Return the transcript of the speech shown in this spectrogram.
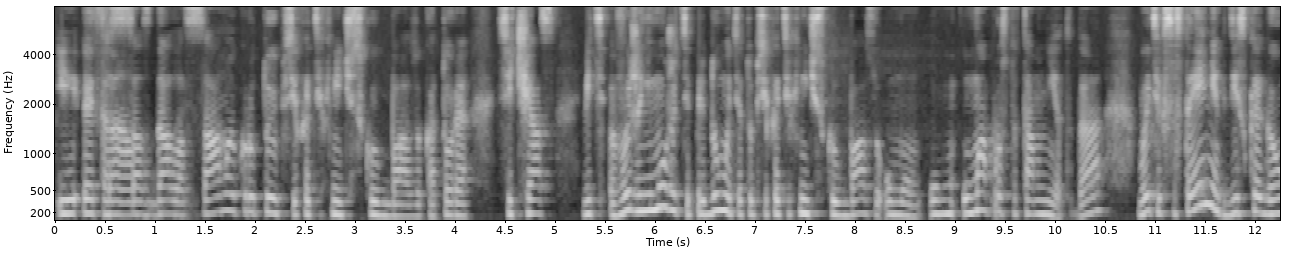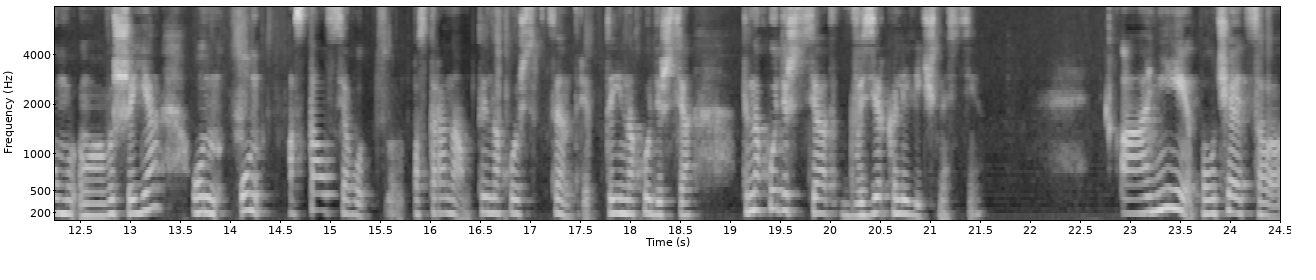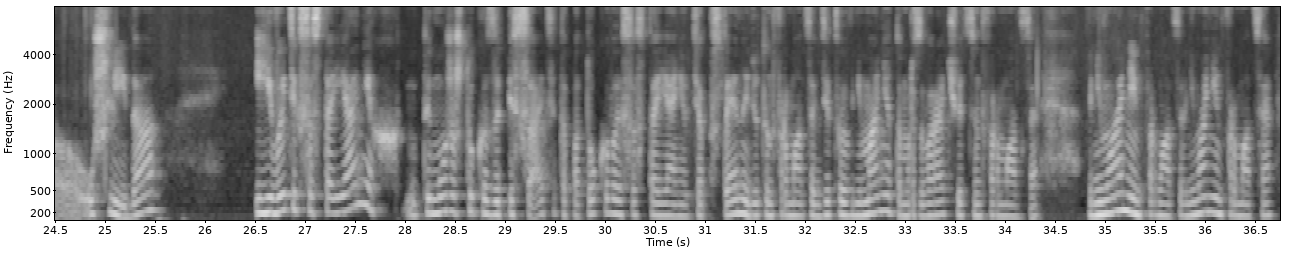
И это Сам... создало самую крутую психотехническую базу, которая сейчас... Ведь вы же не можете придумать эту психотехническую базу умом. Ум, ума просто там нет. Да? В этих состояниях диск-эго, ум, э, высшее я, он, он остался вот по сторонам. Ты находишься в центре, ты находишься, ты находишься в зеркале личности. А они, получается, ушли, да? И в этих состояниях ты можешь только записать, это потоковое состояние, у тебя постоянно идет информация, где твое внимание, там разворачивается информация. Внимание, информация, внимание, информация.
